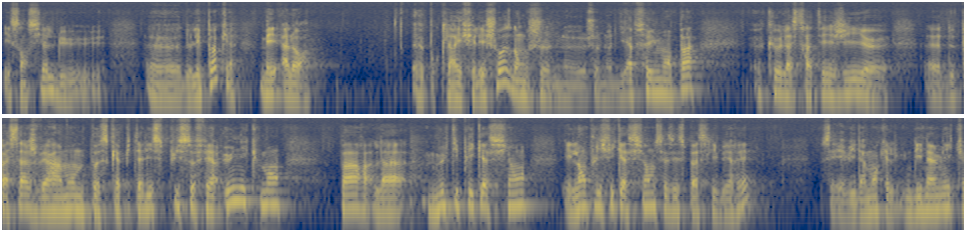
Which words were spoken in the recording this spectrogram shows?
essentielles euh, de l'époque. Mais alors, euh, pour clarifier les choses, donc je ne, dis absolument pas que la stratégie euh, de passage vers un monde post-capitaliste puisse se faire uniquement par la multiplication et l'amplification de ces espaces libérés. C'est évidemment une dynamique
